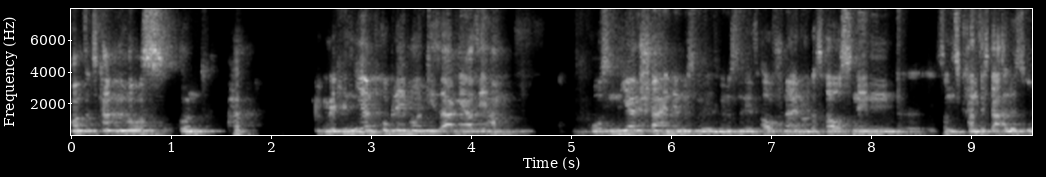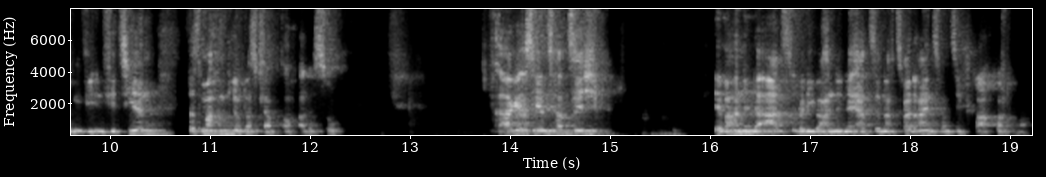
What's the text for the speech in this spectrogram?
kommt ins Krankenhaus und hat irgendwelche Nierenprobleme und die sagen, ja, sie haben einen großen Nierenstein, den müssen wir, wir müssen jetzt aufschneiden und das rausnehmen, äh, sonst kann sich da alles irgendwie infizieren. Das machen die und das klappt auch alles so. Frage ist jetzt, hat sich der behandelnde Arzt oder die behandelnde Ärztin nach 223 strafbar gemacht?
